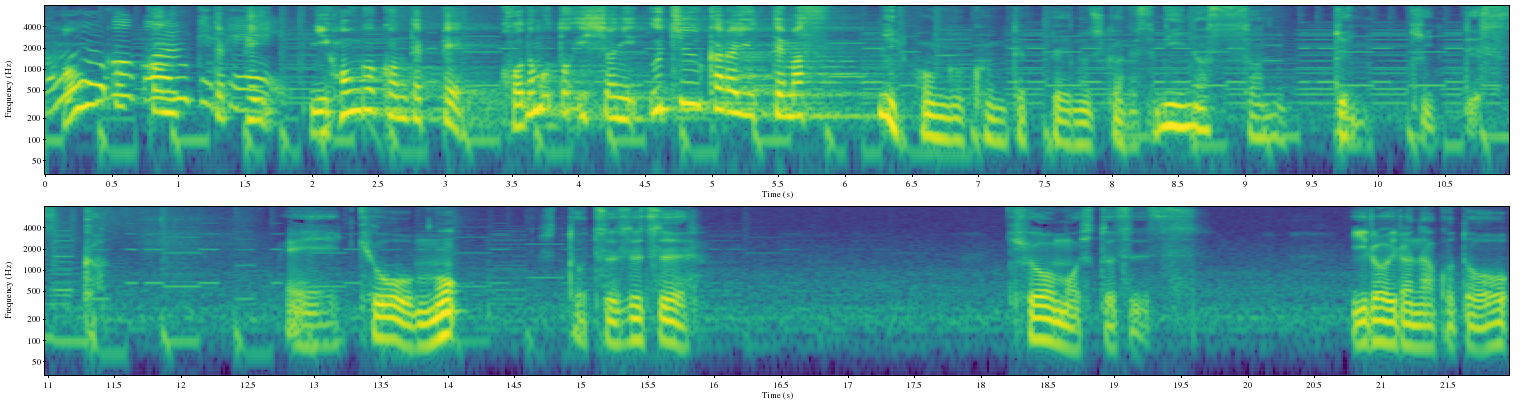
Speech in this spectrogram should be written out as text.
本語コンテッペイ。日本語コンテッペイ。子供と一緒に宇宙から言ってます。日本語コンテッペイの時間です。皆さん元気ですか？えー、今日も一つずつ。今日も一つずつ。いろいろなことを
